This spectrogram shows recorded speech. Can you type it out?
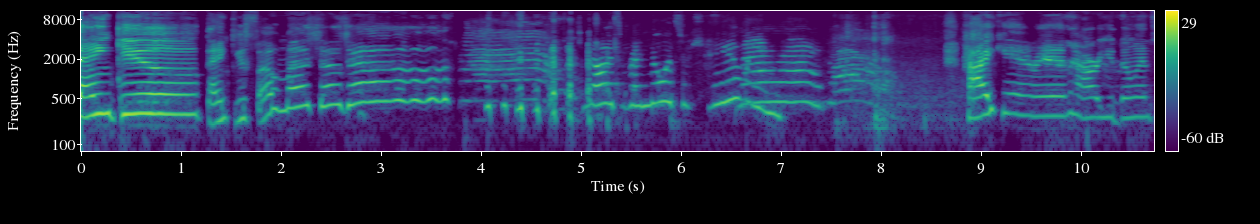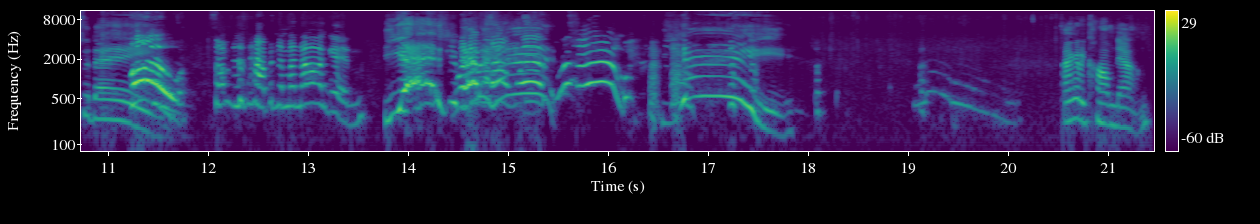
Thank you. Thank you so much, JoJo. No, it's no, it's hailing. Hi, Karen. How are you doing today? Whoa! Something just happened to my noggin. Yes, you Whatever got it. Woohoo! Yay. I gotta calm down.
